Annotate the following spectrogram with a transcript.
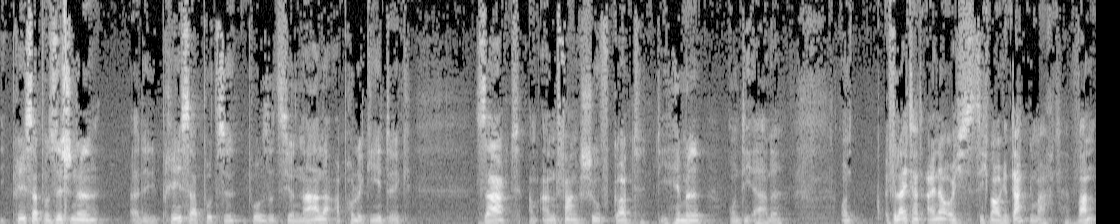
Die Presuppositional, also Apologetik sagt, am Anfang schuf Gott die Himmel und die Erde. Und vielleicht hat einer euch sich mal Gedanken gemacht, wann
